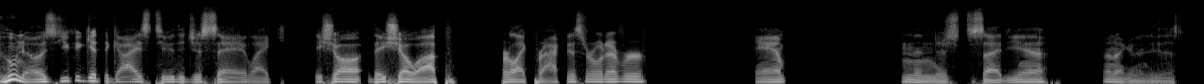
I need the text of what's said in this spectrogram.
who knows? You could get the guys too that just say like they show they show up for like practice or whatever, camp, and then just decide, yeah, I'm not gonna do this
